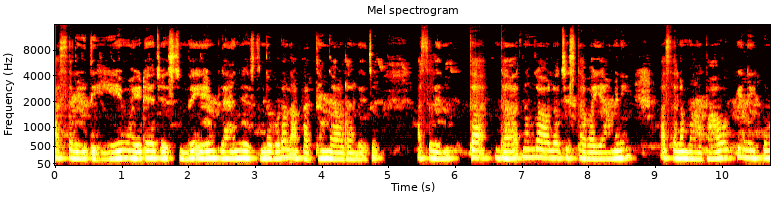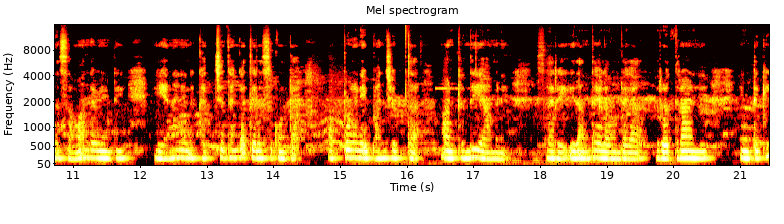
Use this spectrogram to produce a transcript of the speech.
అసలు ఇది ఏం ఐడియా చేస్తుందో ఏం ప్లాన్ చేస్తుందో కూడా నాకు అర్థం కావడం లేదు. అసలు ఎంత దారుణంగా ఆలోచిస్తావా యామిని? అసలు మా బావకి నీకున్న సంబంధం ఏంటి ఈయన నేను ఖచ్చితంగా తెలుసుకుంటా. అప్పుడు నీ పని చెప్తా అంటుంది యామిని. సరే ఇదంతా ఎలా ఉండగా రుద్రాణి ఇంటికి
